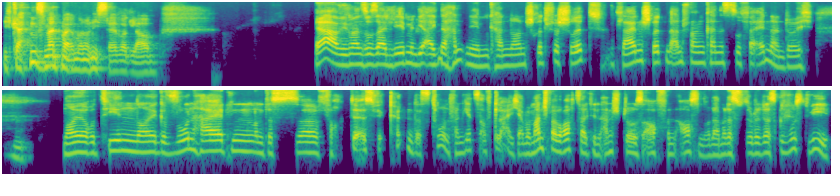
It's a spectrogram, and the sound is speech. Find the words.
ich kann es manchmal immer noch nicht selber glauben. Ja, wie man so sein Leben in die eigene Hand nehmen kann ne? und Schritt für Schritt, in kleinen Schritten anfangen kann, es zu verändern durch hm neue Routinen, neue Gewohnheiten. Und das äh, Verrückte ist, wir könnten das tun von jetzt auf gleich. Aber manchmal braucht es halt den Anstoß auch von außen oder das, oder das gewusst wie.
